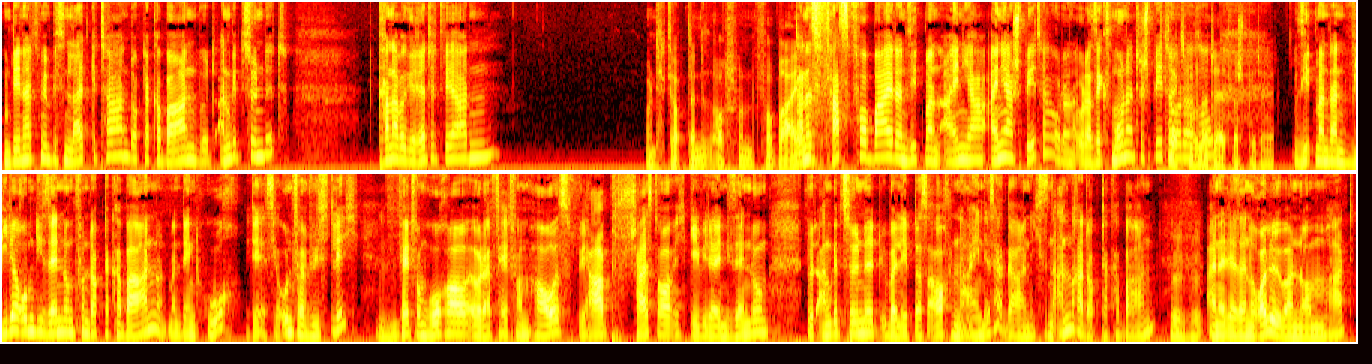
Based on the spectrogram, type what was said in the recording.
Um den hat es mir ein bisschen leid getan. Dr. Kaban wird angezündet, kann aber gerettet werden. Und ich glaube, dann ist auch schon vorbei. Dann ist fast vorbei, dann sieht man ein Jahr, ein Jahr später oder, oder sechs Monate später Sechs oder Monate so, etwas später, ja. sieht man dann wiederum die Sendung von Dr. Kaban und man denkt, hoch, der ist ja unverwüstlich, Mhm. fällt vom Hochhaus oder fällt vom Haus, ja, pff, scheiß drauf, ich gehe wieder in die Sendung, wird angezündet, überlebt das auch. Nein, ist er gar nicht. Ist ein anderer Dr. Kaban, Mhm. einer, der seine Rolle übernommen hat.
